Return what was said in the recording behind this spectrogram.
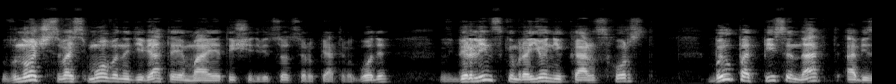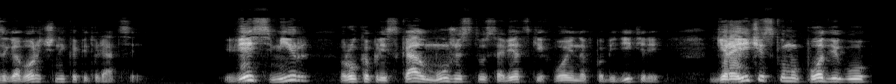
В ночь с 8 на 9 мая 1945 года в берлинском районе Карлсхорст был подписан акт о безоговорочной капитуляции. Весь мир рукоплескал мужеству советских воинов-победителей, героическому подвигу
